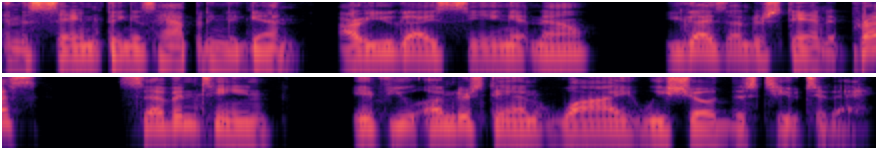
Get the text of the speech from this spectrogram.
and the same thing is happening again. Are you guys seeing it now? You guys understand it. Press 17 if you understand why we showed this to you today.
